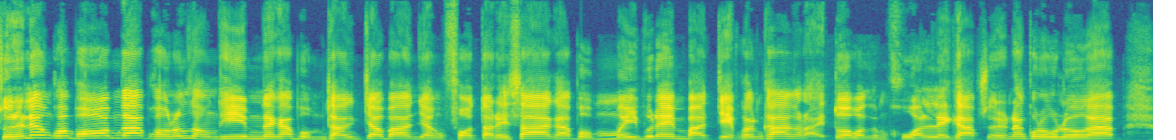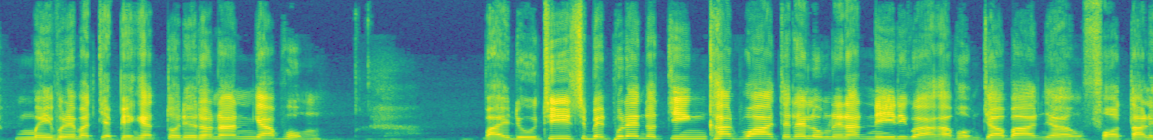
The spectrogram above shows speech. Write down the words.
ส่วนในเรื่องความพร้อมครับของทั้งสองทีมนะครับผมทางเจ้าบ้านอย่างฟอร์ตาเรซ่าครับผมมีผู้เล่นบาดเจ็บค่อนข้างหลายตัวพอสมควรเลยครับ ส่วนทางด้านโคโลโคโลครับมีผู้เล่นบาดเจ็บเพียงแค่ตัวเดียวเท่านั้นครับผมไปดูที่ 11 ผู้เล่นตัวจริง คาดว่าจะได้ลงในนัดนี้ดีกว่าครับผมเจ้าบ้านอย่างฟอร์ตาเร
